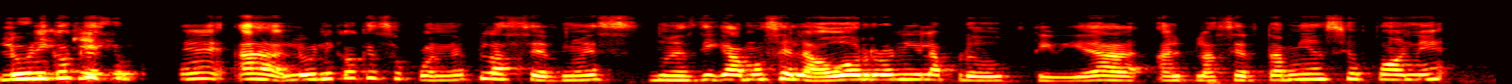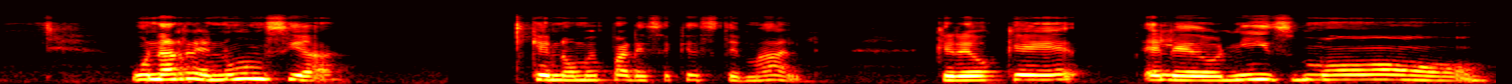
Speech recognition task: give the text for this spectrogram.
lo único que, se opone, ah, lo único que se opone al placer no es, no es, digamos, el ahorro ni la productividad. Al placer también se opone una renuncia que no me parece que esté mal. Creo que el hedonismo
